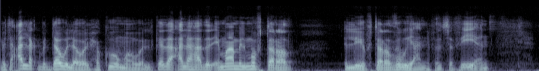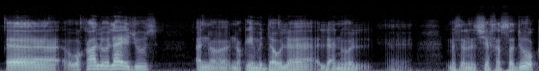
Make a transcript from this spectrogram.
متعلق بالدولة والحكومة والكذا على هذا الإمام المفترض اللي افترضوه يعني فلسفيا. آه، وقالوا لا يجوز أن نقيم الدولة لأنه آه، مثلا الشيخ الصدوق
